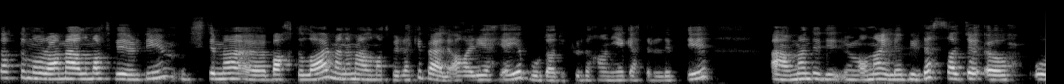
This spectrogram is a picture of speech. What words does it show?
Çatdım ora, məlumat verdim. Sistemə e, baxdılar. Mənə məlumat verdilər ki, bəli, Ailə Yəhyayev burdadır, Kürdaxaniyə gətirilibdi. Hə, mən dedim ona elə bir də sadəcə ə, o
